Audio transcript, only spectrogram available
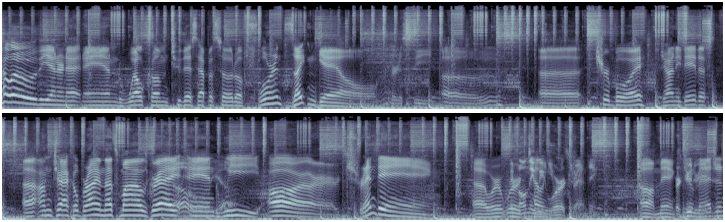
Hello, the internet, and welcome to this episode of Florence Zeitingale, courtesy of uh, your boy Johnny Davis. Uh, I'm Jack O'Brien. That's Miles Gray, Oh, and yeah. we are trending. Uh, we're we're if only we were what's trending. Oh man, could you imagine?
